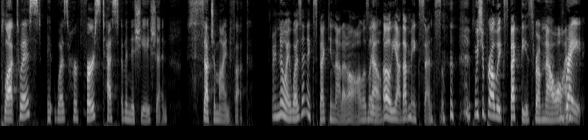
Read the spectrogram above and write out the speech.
Plot twist it was her first test of initiation. Such a mind fuck. I know. I wasn't expecting that at all. I was like, No. oh, yeah, that makes sense. we should probably expect these from now on. Right.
